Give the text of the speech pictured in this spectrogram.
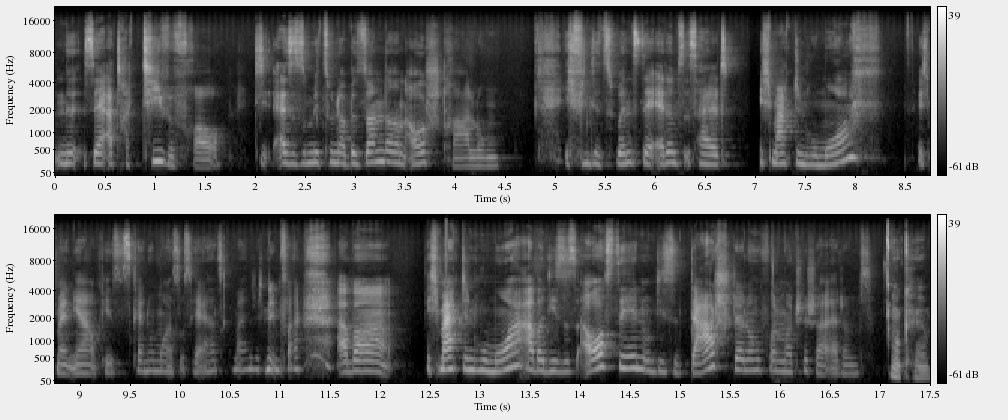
eine sehr attraktive Frau. Die, also so mit so einer besonderen Ausstrahlung. Ich finde jetzt Wednesday Adams ist halt, ich mag den Humor. Ich meine, ja, okay, es ist kein Humor, es ist ja ernst gemeint in dem Fall. Aber Ich mag den Humor, aber dieses Aussehen und diese Darstellung von Morticia Adams. Okay.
